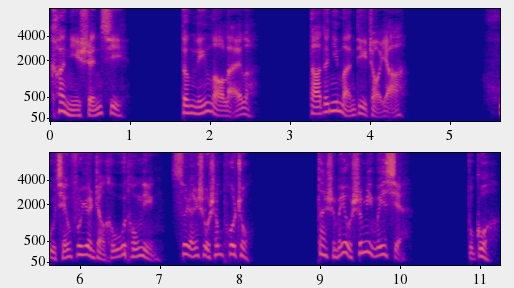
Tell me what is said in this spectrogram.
看你神气，等林老来了，打得你满地找牙。虎前副院长和吴统领虽然受伤颇重，但是没有生命危险。不过，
